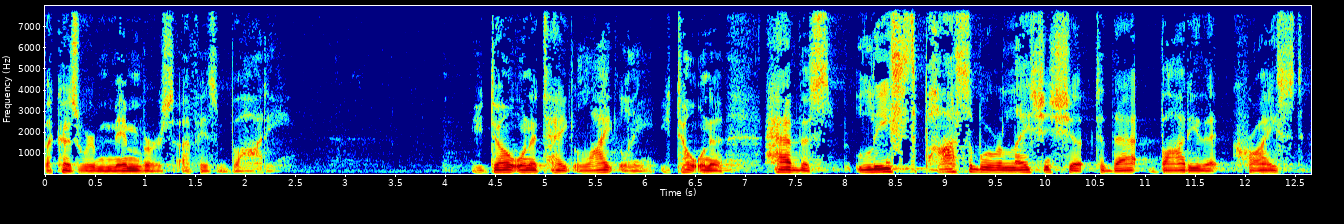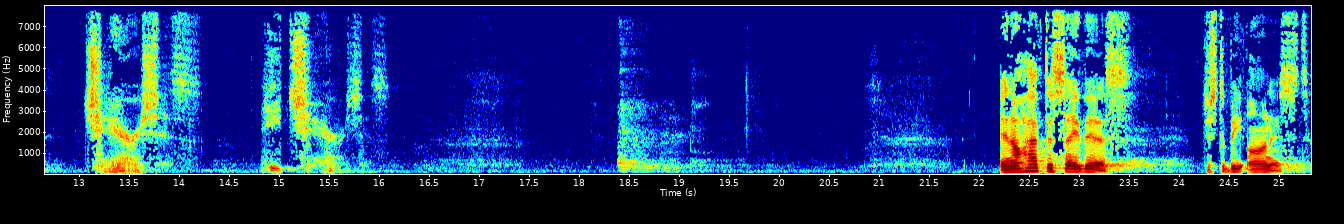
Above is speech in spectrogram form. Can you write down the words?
because we're members of his body. You don't want to take lightly, you don't want to have the least possible relationship to that body that Christ cherishes. He cherishes. And I'll have to say this, just to be honest.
